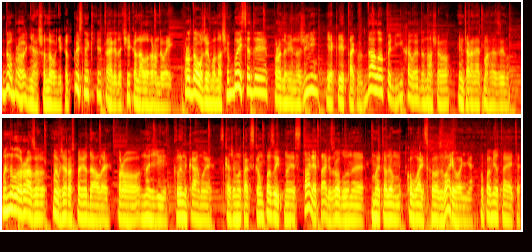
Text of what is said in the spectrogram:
Доброго дня, шановні підписники та глядачі каналу Грандвей. Продовжуємо наші бесіди про нові ножі, які так вдало під'їхали до нашого інтернет-магазину. Минулого разу ми вже розповідали про ножі клинками, скажімо так, з композитної сталі, так, зробленої методом ковальського зварювання. Ви пам'ятаєте,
